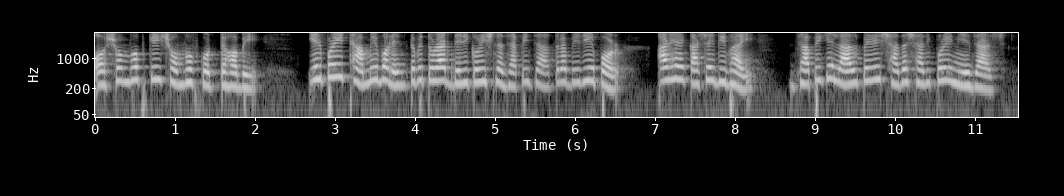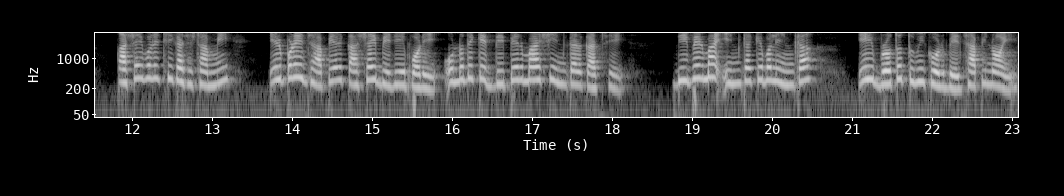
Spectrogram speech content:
অসম্ভবকেই সম্ভব করতে হবে। এরপরেই ঠাম্মি বলেন, তবে তোরা আর দেরি করিস না ঝাঁপি, যা, তোরা বেরিয়ে পড়। আর হ্যাঁ কাসাই দি ভাই, ঝাঁপিকে লাল পেরে সাদা শাড়ি পরে নিয়ে যাস। কাসাই বলে, ঠিক আছে ঠাম্মি। এরপরেই ঝাঁপি আর কাসাই বেরিয়ে পড়ে, অন্যদিকে দ্বীপের মা আসে ইনকার কাছে। দ্বীপের মা ইনকাকে বলে, ইনকা, এই ব্রত তুমি করবে, ঝাঁপি নয়।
